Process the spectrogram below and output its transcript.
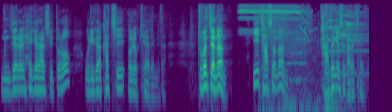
문제를 해결할 수 있도록 우리가 같이 노력해야 됩니다. 두 번째는 이 자선은 가정에서 가르쳐야 돼요.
